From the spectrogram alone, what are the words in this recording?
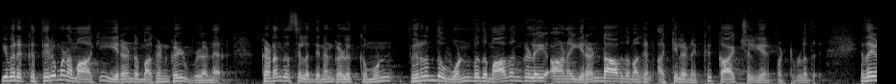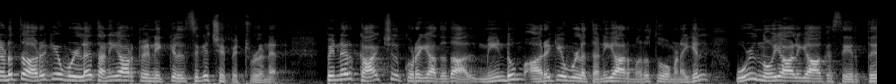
இவருக்கு திருமணமாகி இரண்டு மகன்கள் உள்ளனர். கடந்த சில தினங்களுக்கு முன் பிறந்து ஒன்பது மாதங்களே ஆன இரண்டாவது மகன் அகிலனுக்கு காய்ச்சல் ஏற்பட்டுள்ளது. இதையடுத்து அருகே உள்ள தனியார் கிளினிக்கில் சிகிச்சை பெற்றுள்ளனர். பின்னர் காய்ச்சல் குறையாததால் மீண்டும் அருகே உள்ள தனியார் மருத்துவமனையில் உள்நோயாளியாக சேர்த்து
